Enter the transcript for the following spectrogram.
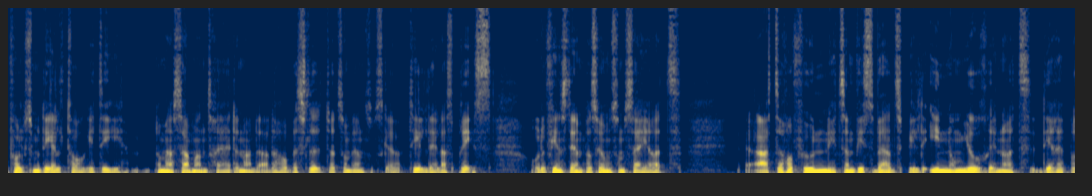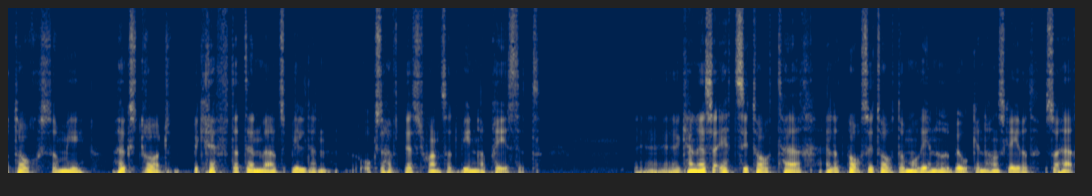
folk som har deltagit i de här sammanträdena där det har beslutats om vem som ska tilldelas pris. Och då finns det en person som säger att, att det har funnits en viss världsbild inom juryn och att det reportage som i högst grad bekräftat den världsbilden också haft bäst chans att vinna priset. Eh, jag kan läsa ett citat här, eller ett par citat om Moreno ur boken där han skriver så här.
